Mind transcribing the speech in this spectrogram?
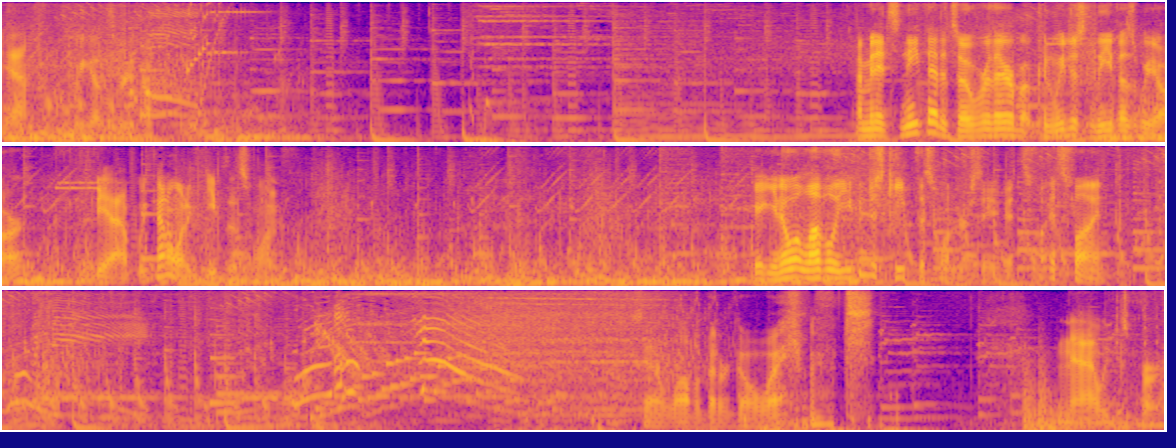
Yeah, we go through them. I mean, it's neat that it's over there, but can we just leave as we are? Yeah, we kind of want to keep this one. Yeah, you know what level? You can just keep this Wonder Seed. It's, fi- it's fine. So lava better go away. Nah, we just burn.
